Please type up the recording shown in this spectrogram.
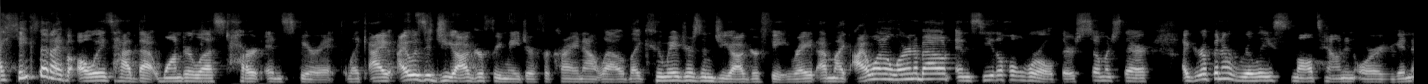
I think that I've always had that wanderlust heart and spirit. Like I, I was a geography major for crying out loud. Like who majors in geography, right? I'm like, I want to learn about and see the whole world. There's so much there. I grew up in a really small town in Oregon,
